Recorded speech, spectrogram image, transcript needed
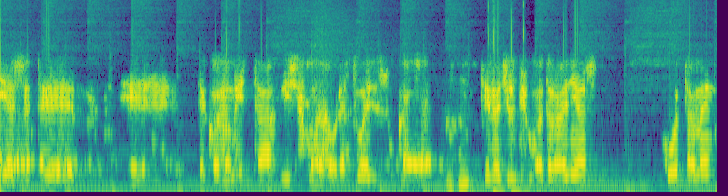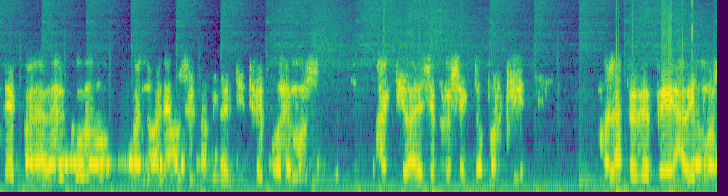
y es este economista Guillermo Laura. Estuve en su casa. Tiene 84 años justamente para ver cómo cuando ganemos el 2023 podemos activar ese proyecto, porque con la PPP habíamos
